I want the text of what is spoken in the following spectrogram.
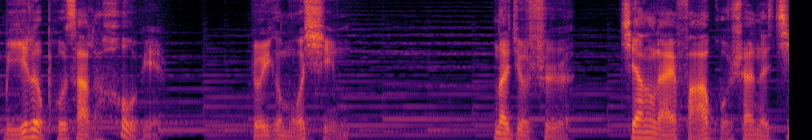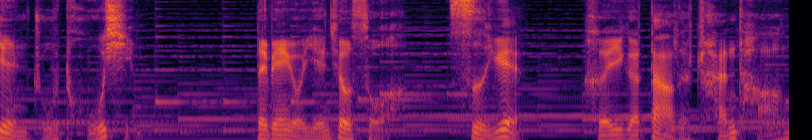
弥勒菩萨的后边，有一个模型，那就是将来法鼓山的建筑图形。那边有研究所、寺院和一个大的禅堂，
